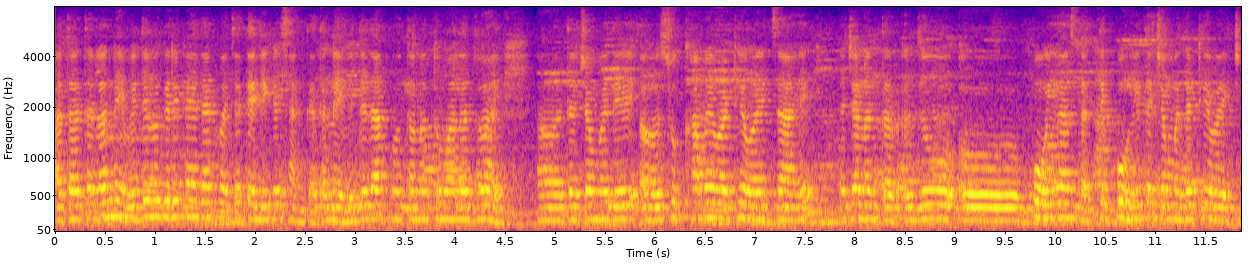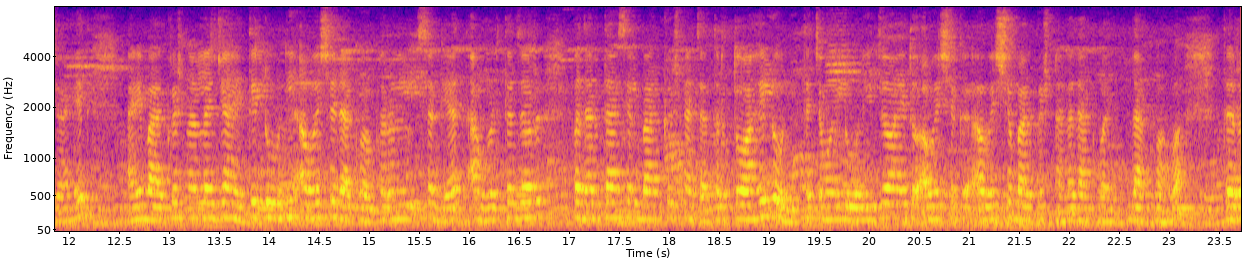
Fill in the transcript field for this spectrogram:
आता त्याला नैवेद्य वगैरे काय दाखवायचं ते देखील सांगते आता नैवेद्य दाखवताना तुम्हाला जो आहे त्याच्यामध्ये सुखामेवा ठेवायचा आहे. त्याच्यानंतर जो पोहे असतात ते पोहे त्याच्यामध्ये ठेवायचे आहेत. आणि बाळकृष्णाला जे आहे ते लोणी अवश्य दाखवा कारण सगळ्यात आवडता जर पदार्थ असेल बाळकृष्णाचा तर तो आहे लोणी. त्याच्यामुळे लोणी जो आहे तो अवश्य अवश्य बाळकृष्णाला दाखवा दाखवावा. तर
